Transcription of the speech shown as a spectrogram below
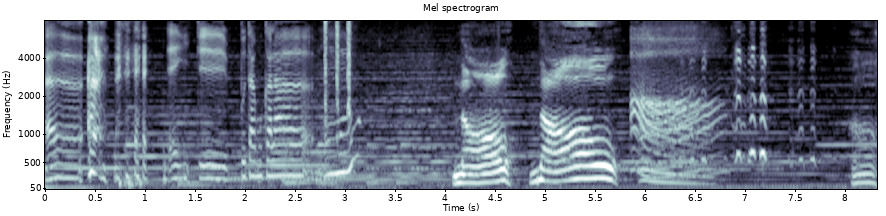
えーえーえー豚からん No, no. Oh.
